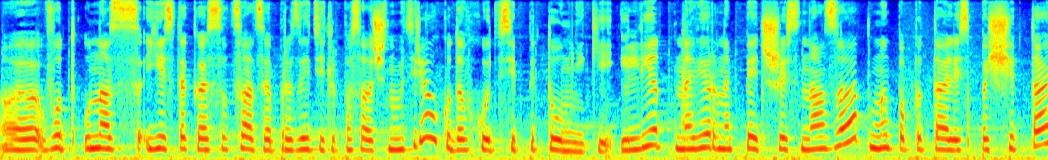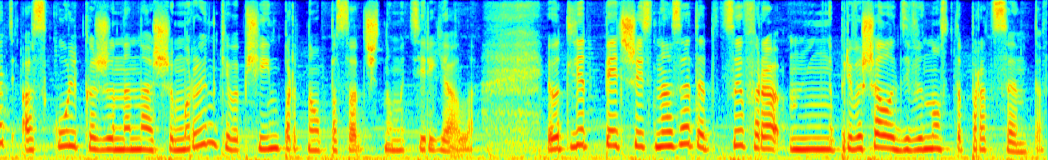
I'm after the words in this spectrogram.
Э, вот у нас есть такая ассоциация производителей посадочного материала, куда входят все питомники. И лет, наверное, 5-6 назад мы попытались посчитать, а сколько же на нашем рынке вообще импортного посадочного материала. И вот лет 5-6 назад эта цифра превышала 90%.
